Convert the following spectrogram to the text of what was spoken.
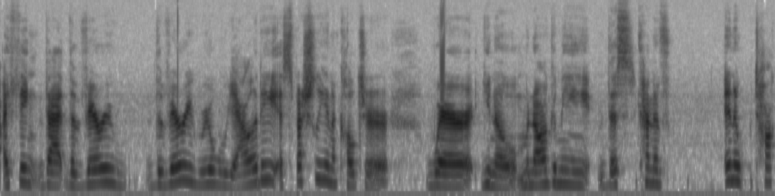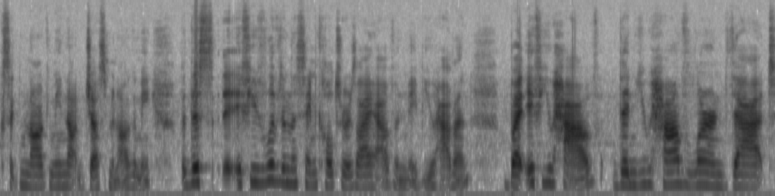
I think that the very the very real reality, especially in a culture where, you know, monogamy this kind of in a toxic monogamy, not just monogamy. But this, if you've lived in the same culture as I have, and maybe you haven't, but if you have, then you have learned that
